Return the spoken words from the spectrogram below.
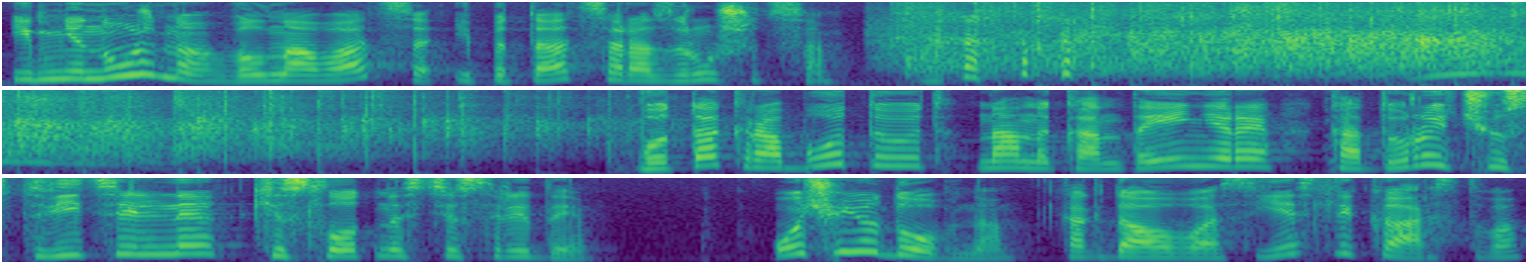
Им не нужно волноваться и пытаться разрушиться. Вот так работают наноконтейнеры, которые чувствительны к кислотности среды. Очень удобно, когда у вас есть лекарство,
